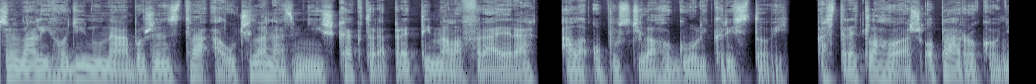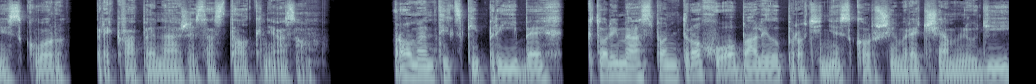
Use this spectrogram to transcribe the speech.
sme mali hodinu náboženstva a učila nás mníška, ktorá predtým mala frajera, ale opustila ho kvôli Kristovi a stretla ho až o pár rokov neskôr, prekvapená, že sa stal kňazom. Romantický príbeh, ktorý ma aspoň trochu obalil proti neskorším rečiam ľudí,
